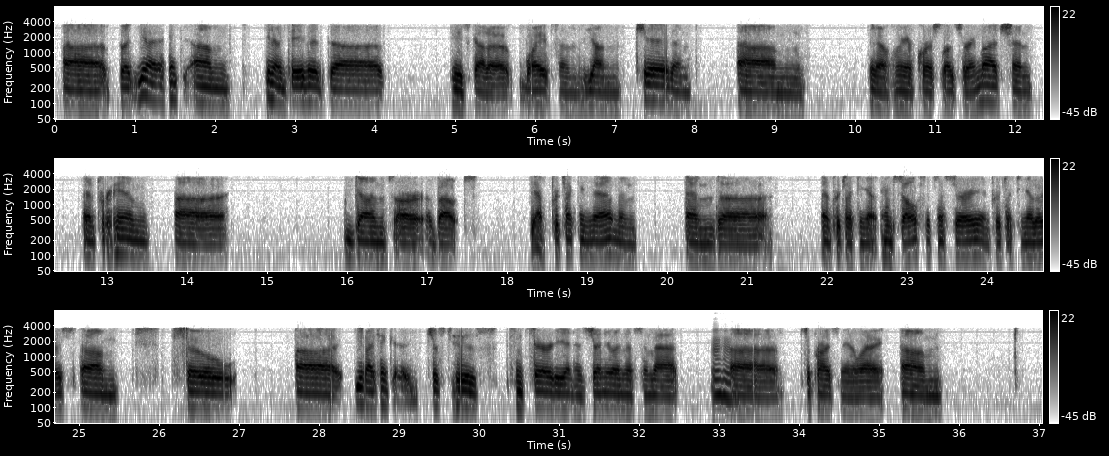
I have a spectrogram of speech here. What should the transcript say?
uh, but yeah, I think um, you know David. Uh, he's got a wife and young kid, and um, you know, he of course loves very much, and and for him, uh, guns are about yeah protecting them and and uh, and protecting himself if necessary, and protecting others. Um, so uh, you know, I think just his sincerity and his genuineness in that mm-hmm. uh, surprised me in a way. Um,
